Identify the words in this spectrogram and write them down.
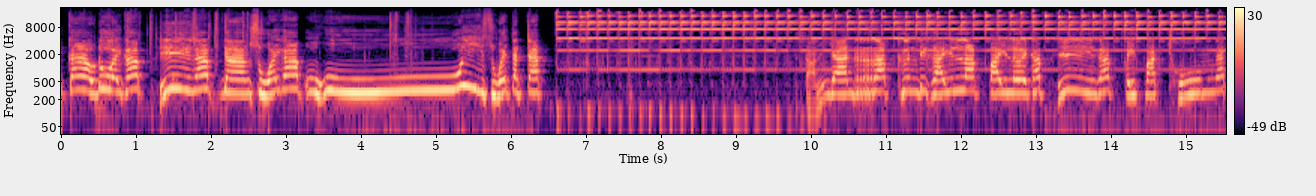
79 ด้วยครับพี่ครับอย่างสวยครับโอ้โหสวยจัดจัดสัญญาณรับขึ้นที่ใครรับไปเลยครับพี่ครับปิดปัดชุมครับ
